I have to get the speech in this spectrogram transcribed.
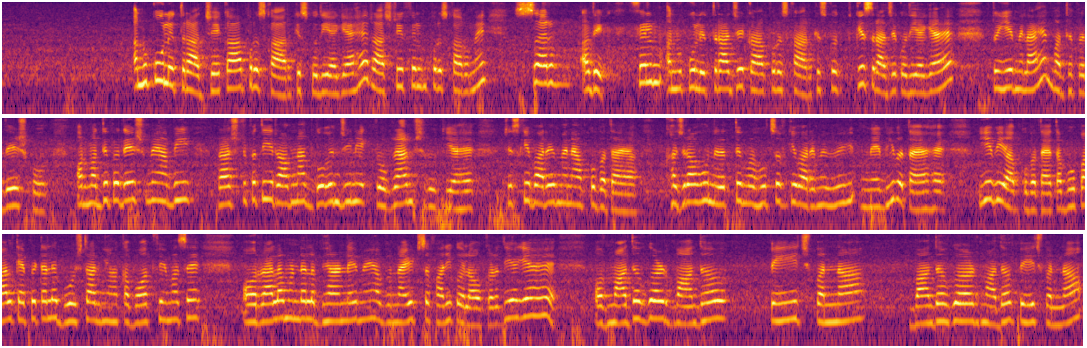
अनुकूलित राज्य का पुरस्कार किसको दिया गया है? राष्ट्रीय फ़िल्म पुरस्कारों में सर्व अधिक फ़िल्म अनुकूलित राज्य का पुरस्कार किसको, किस राज्य को दिया गया है? तो ये मिला है मध्य प्रदेश को। और मध्य प्रदेश में अभी राष्ट्रपति रामनाथ कोविंद जी ने एक प्रोग्राम शुरू किया है, जिसके बारे में मैंने आपको बताया। खजुराहो नृत्य महोत्सव के बारे में भी में भी बताया है। ये भी आपको बताया था। भोपाल कैपिटल है, भोजताल यहाँ का बहुत फ़ेमस है। और राला मंडल अभ्यारण्य में अब नाइट सफारी को अलाउ कर दिया गया है। और माधवगढ़, माधव, पेंच, पन्ना, माधवगढ़, माधव, पेंच, पन्ना,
